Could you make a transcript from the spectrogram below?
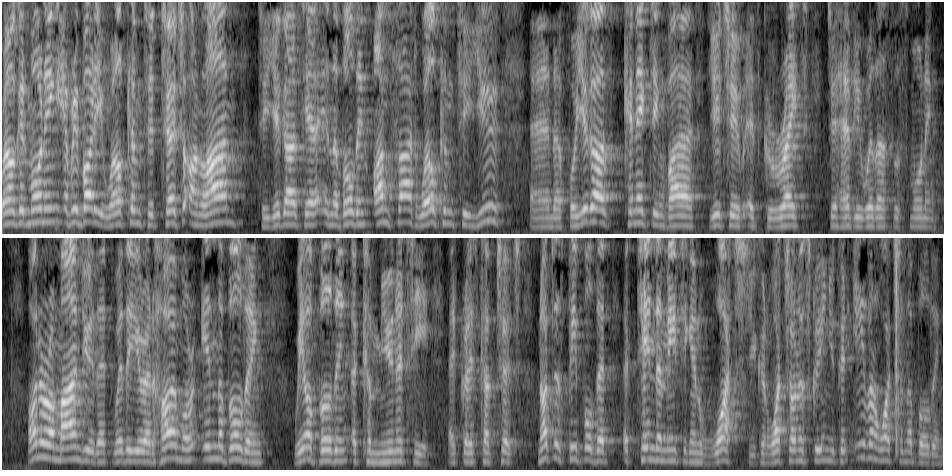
Well, good morning, everybody. Welcome to Church Online. To you guys here in the building on site, welcome to you. And uh, for you guys connecting via YouTube, it's great to have you with us this morning. I want to remind you that whether you're at home or in the building, we are building a community at Grace Cup Church. Not just people that attend a meeting and watch. You can watch on a screen, you can even watch in the building.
